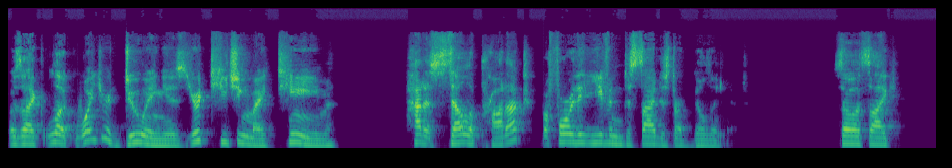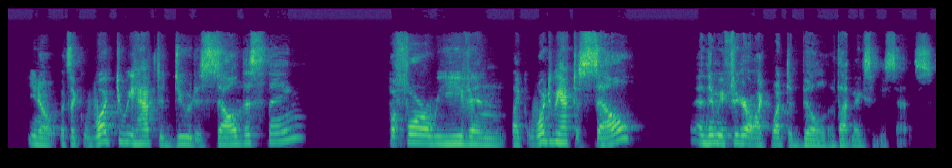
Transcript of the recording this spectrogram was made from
Was like, look, what you're doing is you're teaching my team how to sell a product before they even decide to start building it. So it's like, you know, it's like, what do we have to do to sell this thing before we even like, what do we have to sell? And then we figure out like what to build, if that makes any sense.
